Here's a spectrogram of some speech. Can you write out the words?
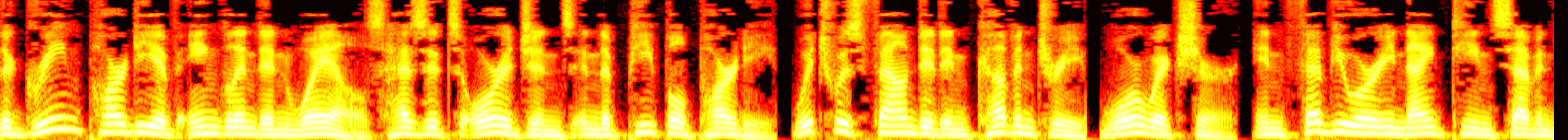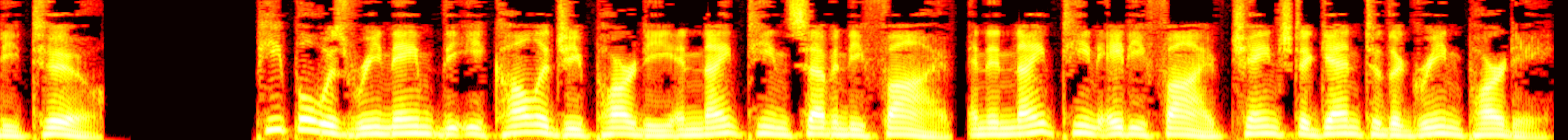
The Green Party of England and Wales has its origins in the People Party, which was founded in Coventry, Warwickshire, in February 1972. People was renamed the Ecology Party in 1975, and in 1985 changed again to the Green Party.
